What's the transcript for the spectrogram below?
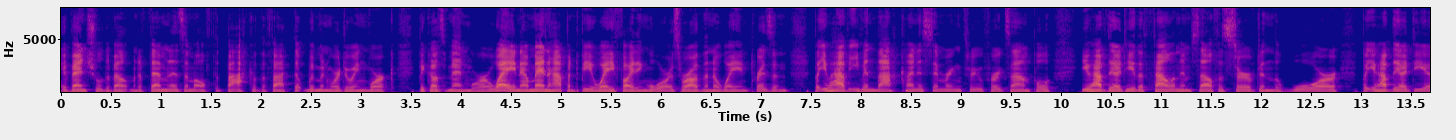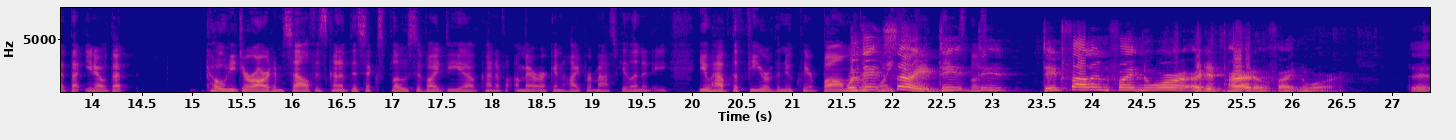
eventual development of feminism off the back of the fact that women were doing work because men were away. Now men happened to be away fighting wars rather than away in prison, but you have even that kind of simmering through. For example, you have the idea that Fallon himself has served in the war, but you have the idea that you know that Cody Jarrett himself is kind of this explosive idea of kind of American hypermasculinity. You have the fear of the nuclear bomb. well, did, sorry, did, did did Fallon fight in the war or did Pardo fight in the war? Uh,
